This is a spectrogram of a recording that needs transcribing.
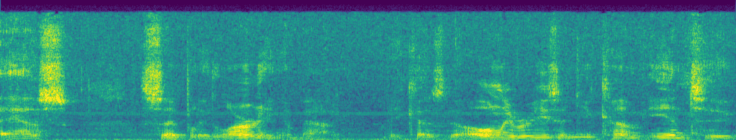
as simply learning about it. Because the only reason you come into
